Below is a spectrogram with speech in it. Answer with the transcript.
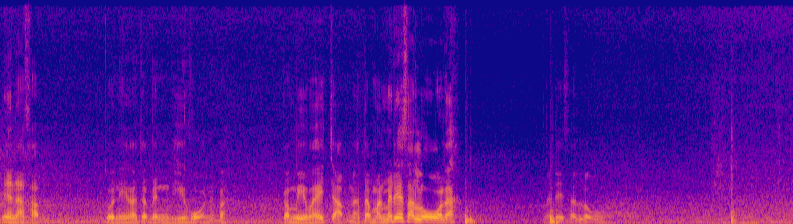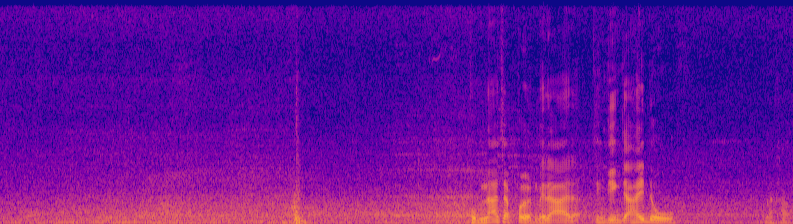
เนี่ยนะครับ ตัวนี้เราจะเป็นที่โหนเห็นปะก็มีไว้ให้จับนะ แต่มันไม่ได้สโลนะ ไม่ได้สโลผมน่าจะเปิดไม่ได้แหละ จริง ๆ จะให้ดู นะครับ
